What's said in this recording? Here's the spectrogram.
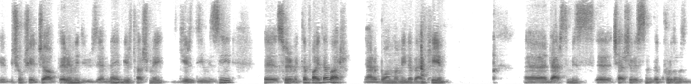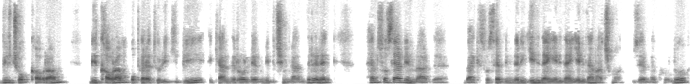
birçok şeye cevap veremediği üzerine bir tartışmaya girdiğimizi e, söylemekte fayda var. Yani bu anlamıyla belki e, dersimiz e, çerçevesinde kurduğumuz birçok kavram bir kavram operatörü gibi kendi rollerini biçimlendirerek hem sosyal bilimlerde belki sosyal bilimleri yeniden yeniden yeniden açmak üzerine kurulu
